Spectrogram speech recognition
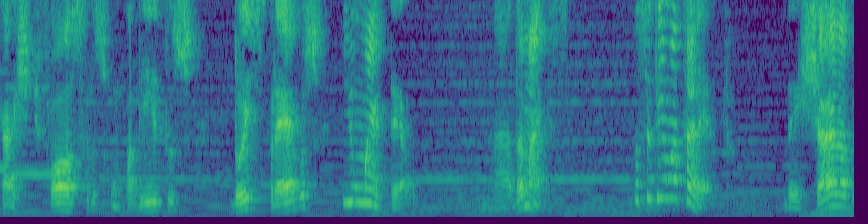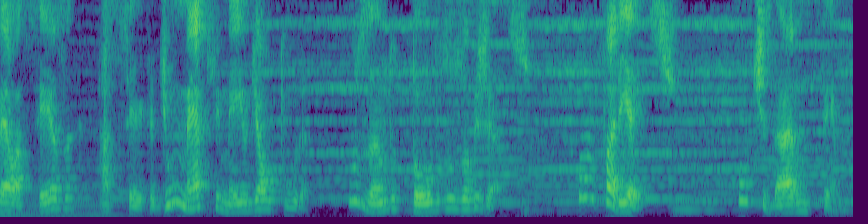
caixa de fósforos com palitos, dois pregos e um martelo. Nada mais. Você tem uma tarefa: deixar a vela acesa a cerca de um metro e meio de altura, usando todos os objetos. Como faria isso? Vou te dar um tempo.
